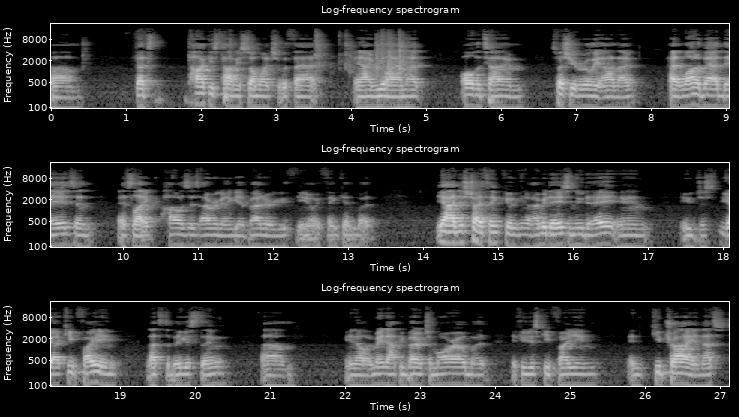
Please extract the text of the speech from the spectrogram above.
Um, that's hockey's taught me so much with that and I rely on that all the time, especially early on. I've had a lot of bad days, and it's like, how is this ever going to get better? You, you know, you're thinking, but yeah, I just try to think of you know every day is a new day, and you just you got to keep fighting. That's the biggest thing. Um, you know, it may not be better tomorrow, but if you just keep fighting and keep trying, that's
